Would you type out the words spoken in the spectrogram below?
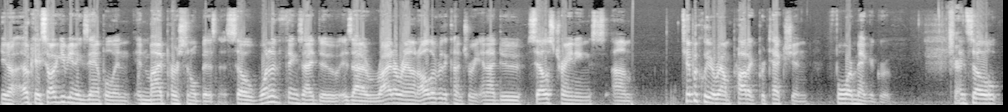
you know, okay, so I'll give you an example in, in my personal business. So, one of the things I do is I ride around all over the country and I do sales trainings, um, typically around product protection for Mega Group. Sure. And so,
